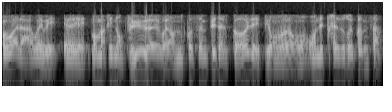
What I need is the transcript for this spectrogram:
Voilà, oui, oui. Euh, mon mari non plus. euh, voilà, on ne consomme plus d'alcool et puis on, on, on est très heureux comme ça.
